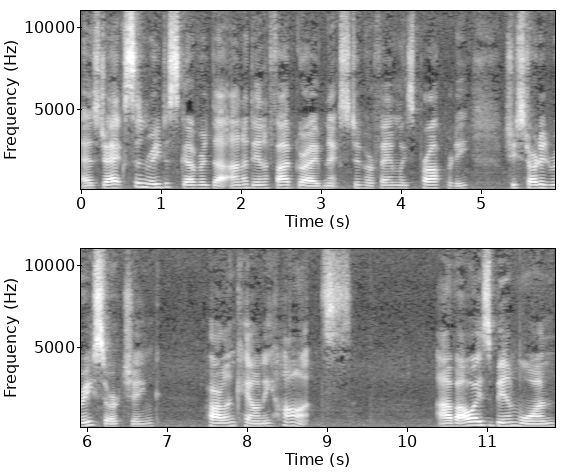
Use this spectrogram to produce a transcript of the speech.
as Jackson rediscovered the unidentified grave next to her family's property, she started researching Harlan County haunts. I've always been one,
